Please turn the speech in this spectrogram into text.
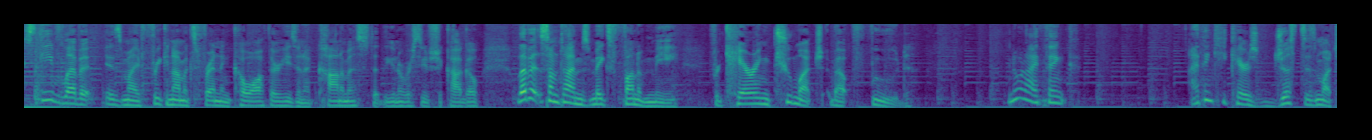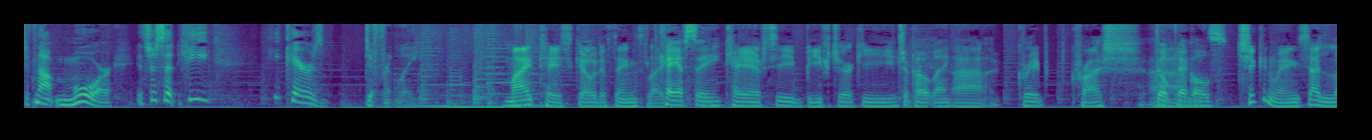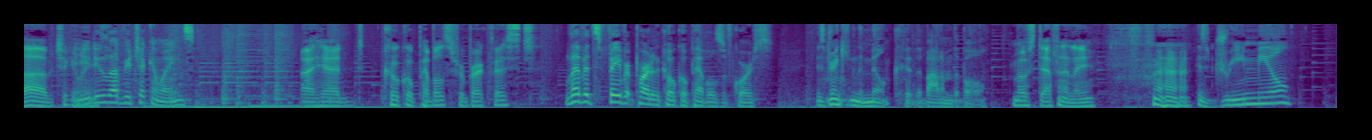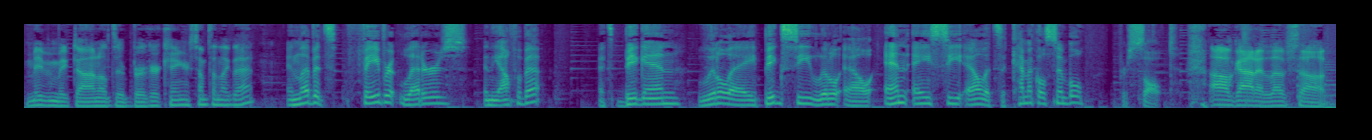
Steve Levitt is my Freakonomics friend and co author. He's an economist at the University of Chicago. Levitt sometimes makes fun of me for caring too much about food. You know what I think? I think he cares just as much, if not more. It's just that he he cares differently. My tastes go to things like KFC, KFC, beef jerky, Chipotle, uh, grape crush, dill um, pickles. chicken wings. I love chicken You wings. You do love your chicken wings. I had cocoa pebbles for breakfast. Levitt's favorite part of the Cocoa Pebbles, of course, is drinking the milk at the bottom of the bowl. Most definitely. His dream meal Maybe McDonald's or Burger King or something like that. And Levitt's favorite letters in the alphabet? It's big N, little a, big C, little L, N A C L. It's a chemical symbol for salt. Oh God, I love salt.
